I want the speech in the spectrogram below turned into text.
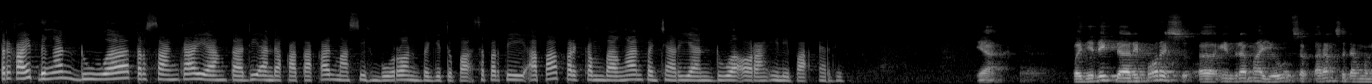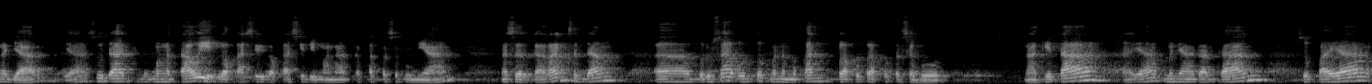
terkait dengan dua tersangka yang tadi Anda katakan masih buron begitu Pak, seperti apa perkembangan pencarian dua orang ini Pak Erdi? Ya, penyidik dari Polres uh, Indramayu sekarang sedang mengejar, ya sudah mengetahui lokasi-lokasi di mana tempat persembunyian. Nah sekarang sedang uh, berusaha untuk menemukan pelaku-pelaku tersebut. Nah kita uh, ya menyarankan supaya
